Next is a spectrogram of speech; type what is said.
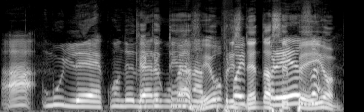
a mulher, quando O ele que é era que tem a governador, ver o foi presidente da. CPI, homem?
